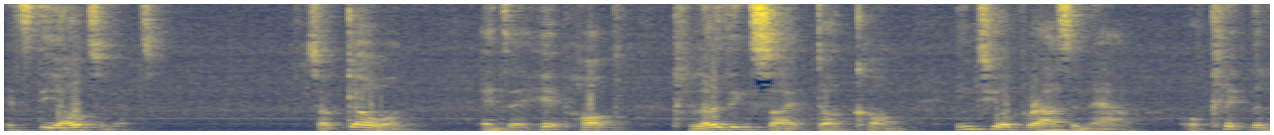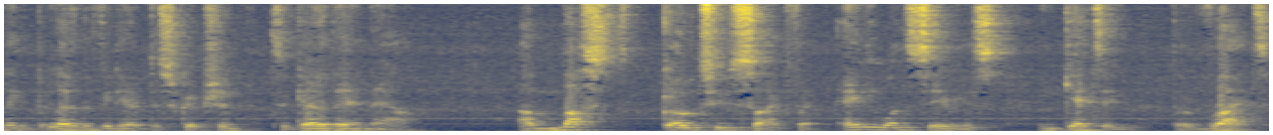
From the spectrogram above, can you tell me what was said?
It's the ultimate. So go on into hiphopclothingsite.com into your browser now or click the link below the video description to go there now. A must go to site for anyone serious in getting the right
